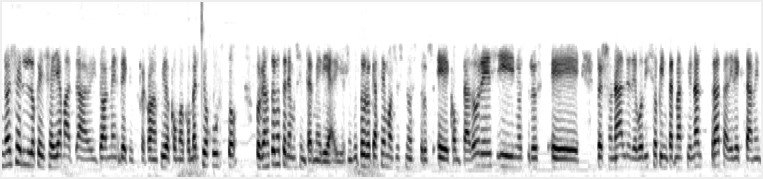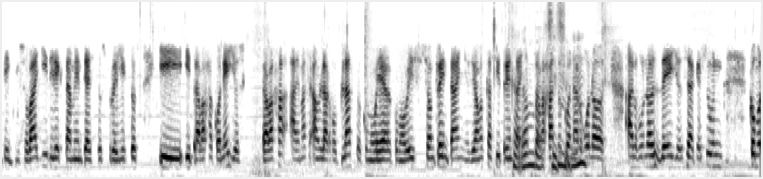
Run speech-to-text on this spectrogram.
no es lo que se llama habitualmente que es reconocido como comercio justo, porque nosotros no tenemos intermediarios. Nosotros lo que hacemos es nuestros eh, compradores y nuestro personal de The Body Shop Internacional trata directamente, incluso va allí directamente a estos proyectos y, y trabaja con ellos. Trabaja además a un largo plazo, como, como veis, son 30 años, llevamos casi 30 años trabajando sí, sí. con algunos algunos de ellos. O sea, que es un, como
